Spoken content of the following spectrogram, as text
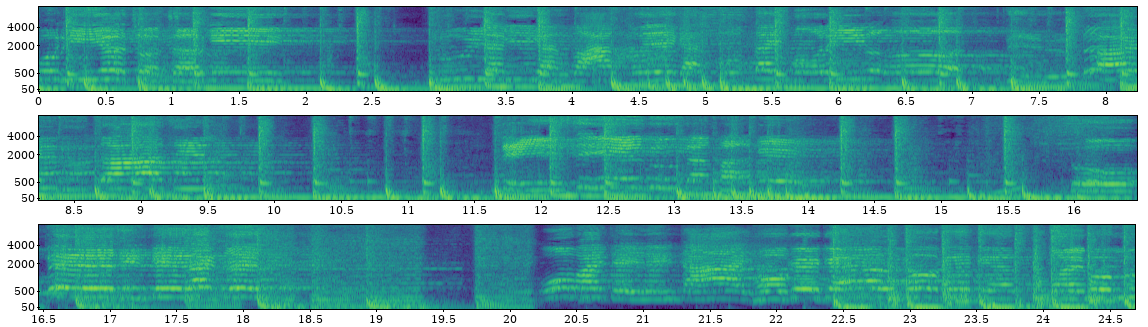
মৰিয়া চচাগি তুই লাগি গান বাস হয়ে গেল কোথায় মরিল দিল তাই দুটা ছিল দিছিল দুটা ভাগে তোকে জিকে রাখছে ও মাই টেলিং টাই ঠগে গেল ঠগে গেল তাই মোক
